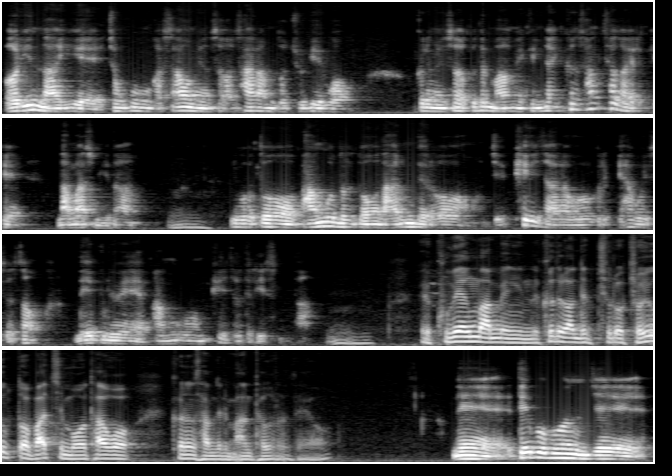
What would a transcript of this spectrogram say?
어린 나이에 정부군과 싸우면서 사람도 죽이고 그러면서 그들 마음에 굉장히 큰 상처가 이렇게 남았습니다. 그리고 또 반군들도 나름대로 이제 피해자라고 그렇게 하고 있어서 네 부류의 반군 피해자들이 있습니다. 900만 명이 있는데 그들 가운데 주로 교육도 받지 못하고 그런 사람들이 많다고 그러대요. 네, 대부분 이제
